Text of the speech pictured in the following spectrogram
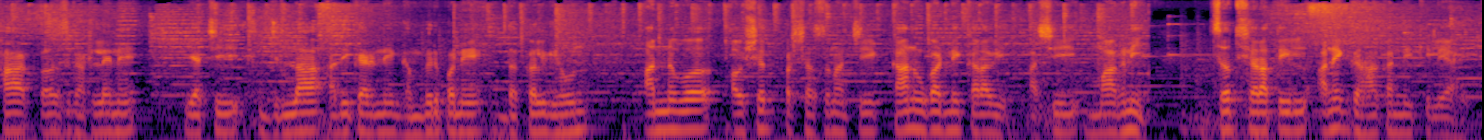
हा कळस गाठल्याने याची जिल्हा अधिकाऱ्यांनी गंभीरपणे दखल घेऊन अन्न व औषध प्रशासनाची कान उघडणी करावी अशी मागणी जत शहरातील अनेक ग्राहकांनी केली आहे.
